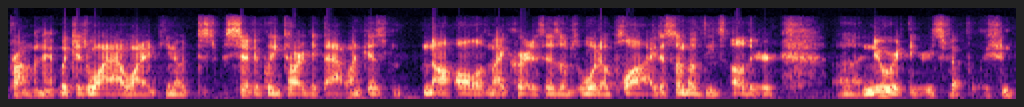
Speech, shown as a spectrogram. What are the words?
prominent, which is why I wanted, you know, to specifically target that one because not all of my criticisms would apply to some of these other uh, newer theories of evolution.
